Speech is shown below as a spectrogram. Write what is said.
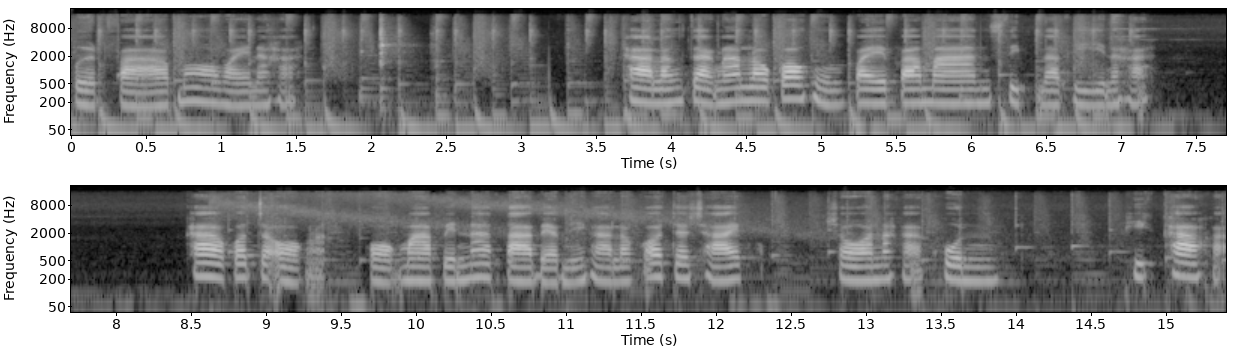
เปิดฝาหม้อไว้นะคะ ค่ะหลังจากนั้นเราก็หุงไปประมาณ 10 นาทีนะคะ ข้าวก็จะออกอออกมาเป็นหน้าตาแบบนี้ค่ะ แล้วก็จะใช้ช้อนนะคะ คนพลิกข้าวค่ะ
